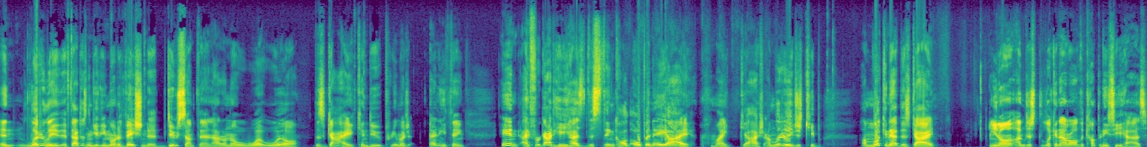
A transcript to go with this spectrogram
And literally, if that doesn't give you motivation to do something, I don't know what will. This guy can do pretty much anything. And I forgot he has this thing called Open AI. Oh my gosh. I'm literally just keep I'm looking at this guy. You know, I'm just looking at all the companies he has.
